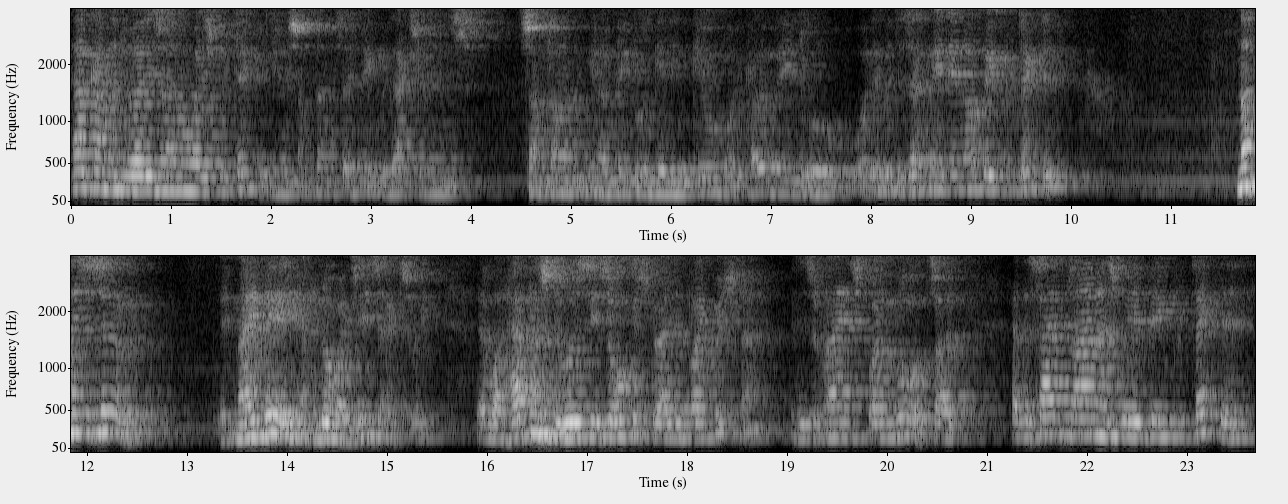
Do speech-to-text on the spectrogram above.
how come the devotees aren't always protected? You know, sometimes they meet with accidents, sometimes, you know, people are getting killed by COVID or whatever. Does that mean they're not being protected? Not necessarily. It may be, and it always is actually, that what happens to us is orchestrated by Krishna. It is arranged by the Lord. So at the same time as we're being protected,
